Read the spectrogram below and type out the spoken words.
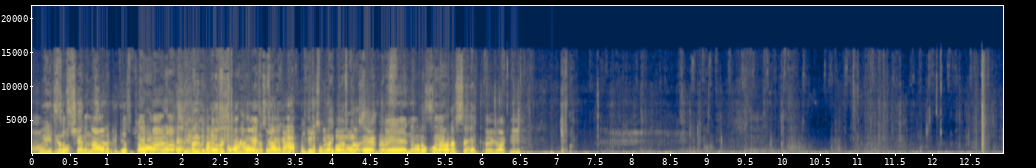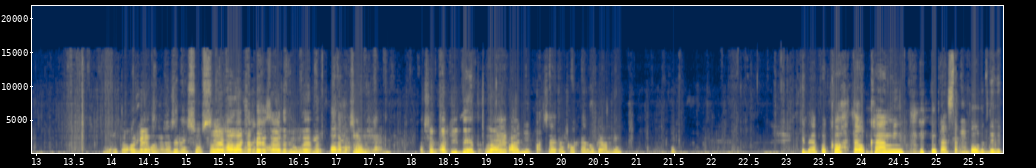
Não, Deus. Deus chega na hora que Deus Só preparar. preparou, Deus colocou isso pra cá. Deus Foi prepara Deus na hora que- é, certa, né? É, na hora Tocou na certa. hora certa. Vou pegar aqui. Abençoe Deixa eu levar lá que tá pesada, viu? Leva. Tá que Aqui dentro, lá no... Pode, pode ser em qualquer lugar mesmo. Que dá pra cortar o caminho, passar por dentro.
